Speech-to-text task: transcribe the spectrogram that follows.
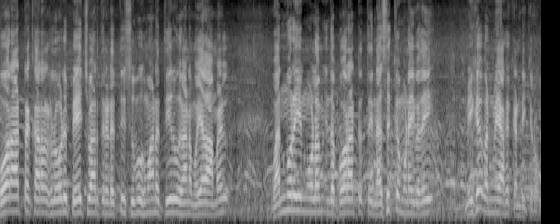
போராட்டக்காரர்களோடு பேச்சுவார்த்தை நடத்தி சுமூகமான தீர்வு காண முயலாமல் வன்முறையின் மூலம் இந்த போராட்டத்தை நசுக்க முனைவதை மிக வன்மையாக கண்டிக்கிறோம்.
